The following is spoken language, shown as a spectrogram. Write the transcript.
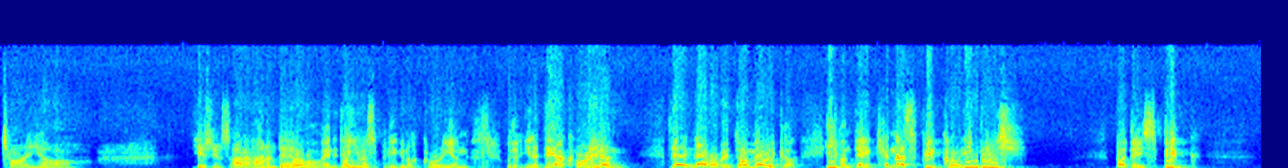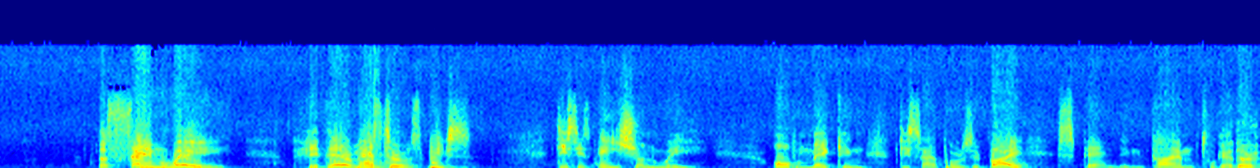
저는요, 예수님 사랑하는데요. And they, you know, speak, you know, Korean. With, you know, they are Korean. They never been to America. Even they cannot speak English but they speak the same way he, their master speaks. This is Asian way of making disciples by spending time together.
